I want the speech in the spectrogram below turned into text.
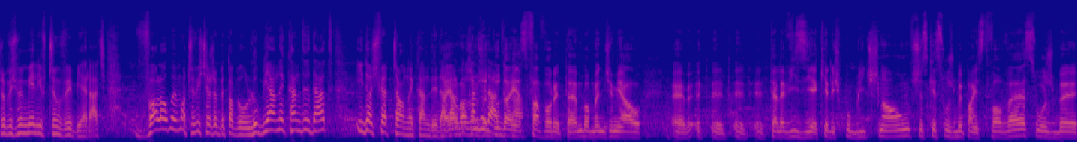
żebyśmy mieli w czym wybierać. Wolałbym oczywiście, żeby to był lubiany kandydat i doświadczony kandydat. A ja uważam, że kandydatka. Duda jest faworytem, bo będzie miał telewizję kiedyś publiczną, wszystkie służby państwowe, służby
